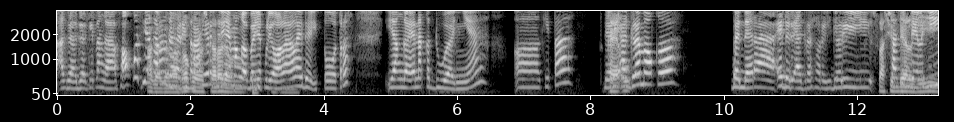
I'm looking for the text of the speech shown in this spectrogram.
agak-agak kita nggak fokus ya karena udah hari fokus, terakhir jadi udah- emang nggak banyak beli oleh-oleh deh itu. Terus yang nggak enak keduanya eh, kita dari Kayak Agra mau ke bandara. Eh dari Agra sorry. Dari Stasiun Delhi. Delhi.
